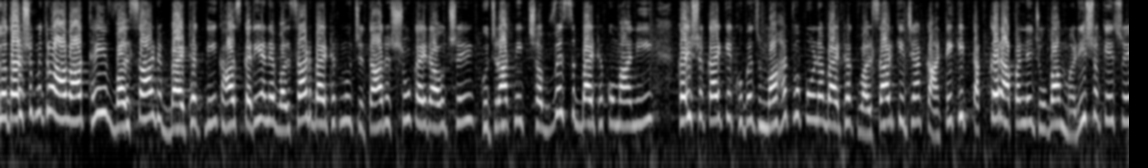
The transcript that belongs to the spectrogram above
તો દર્શક મિત્રો, આ વાત થઈ વલસાડ બેઠકની. ખાસ કરી અને વલસાડ બેઠકનું ચિતાર શું કહી રહ્યું છે? ગુજરાતની છવ્વીસ બેઠકોમાંની કહી શકાય કે ખૂબ જ મહત્વપૂર્ણ બેઠક વલસાડ કે જ્યાં કાંટેકી ટક્કર આપણને જોવા મળી શકે છે.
